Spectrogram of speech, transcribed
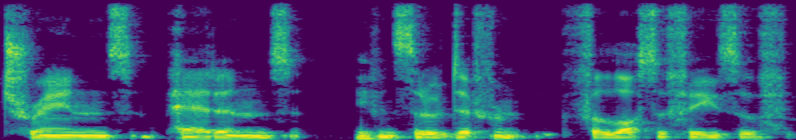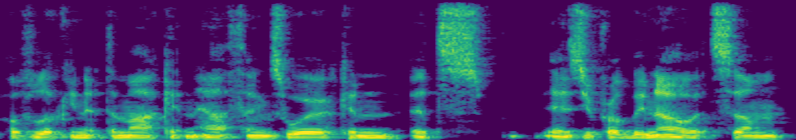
trends, patterns, even sort of different philosophies of, of looking at the market and how things work. And it's, as you probably know, it's um,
